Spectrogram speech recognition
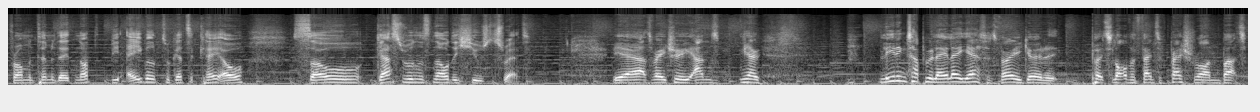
from Intimidate, not be able to get the KO. So Gastrodon is now the huge threat. Yeah, that's very true. And, you know, leading Tapu Lele, yes, it's very good puts a lot of offensive pressure on, but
